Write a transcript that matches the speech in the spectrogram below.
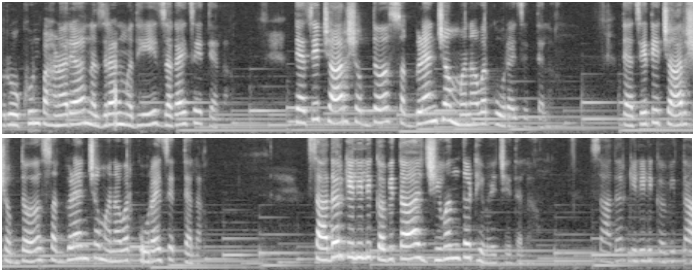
रोखून पाहणाऱ्या नजरांमध्ये जगायचंय त्याला. त्याचे चार शब्द सगळ्यांच्या मनावर कोरायचे त्याला. त्याचे ते चार शब्द सगळ्यांच्या मनावर कोरायचे त्याला. सादर केलेली कविता जिवंत ठेवायची त्याला. सादर केलेली कविता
